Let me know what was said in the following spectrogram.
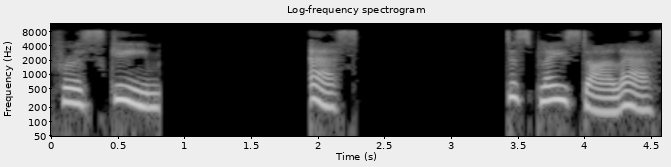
For a scheme s display style s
